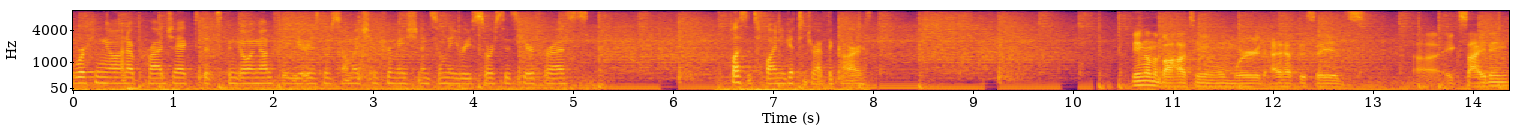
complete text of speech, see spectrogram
Working on a project that's been going on for years, there's so much information and so many resources here for us. Plus, it's fun, you get to drive the car. Being on the Baja team in one word, I'd have to say it's uh, exciting.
